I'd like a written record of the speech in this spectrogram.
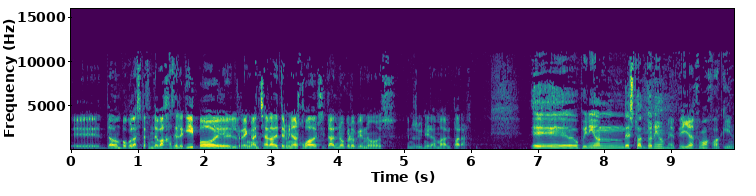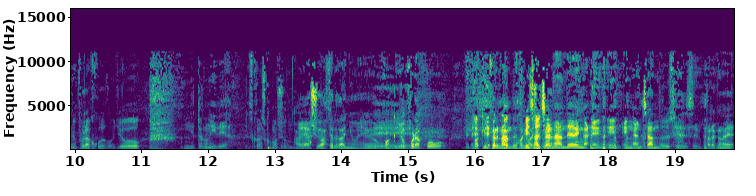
eh, dado un poco la situación de bajas del equipo, el reenganchar a determinados jugadores y tal, no creo que nos, que nos viniera mal parar. Eh, ¿Opinión de esto, Antonio? Me pillas como a Joaquín en fuera de juego. Yo pff, ni tengo ni idea. Las cosas como son. Ay, ha sido hacer daño, ¿eh? Eh, Joaquín en fuera de juego. Joaquín Fernández. Joaquín ¿no? Sánchez. Fernández enga- en- en- enganchando. Eso es, para que no-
